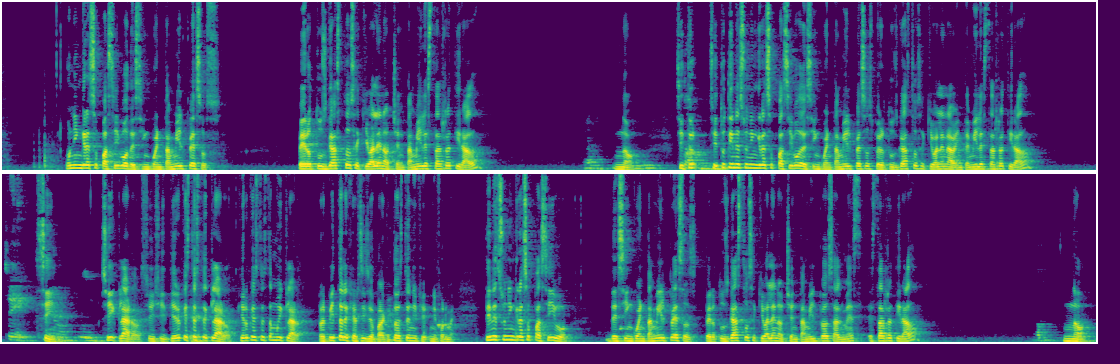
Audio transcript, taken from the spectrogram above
un ingreso pasivo de 50 mil pesos, pero tus gastos equivalen a 80 mil, ¿estás retirado? No. Si tú, si tú tienes un ingreso pasivo de 50 mil pesos, pero tus gastos equivalen a 20 mil, ¿estás retirado? Sí. Sí. Sí, claro. Sí, sí. Quiero que esto esté claro. Quiero que esto esté muy claro. Repito el ejercicio para que todo esté uniforme. Tienes un ingreso pasivo de 50 mil pesos, pero tus gastos equivalen a 80 mil pesos al mes, ¿estás retirado? No.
